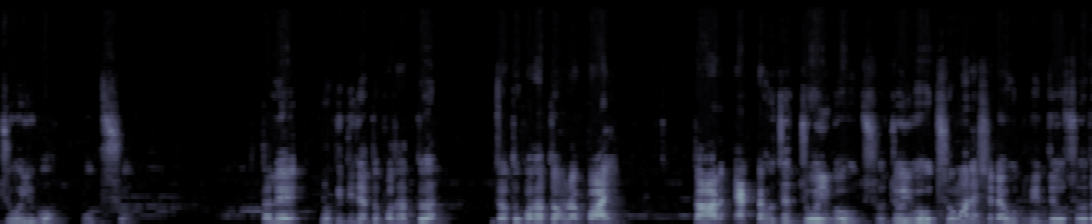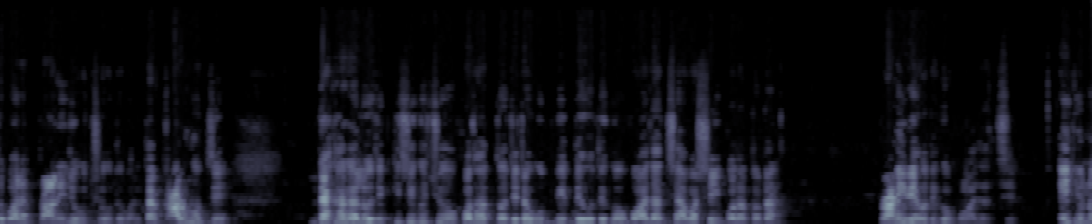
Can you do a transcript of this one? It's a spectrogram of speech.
জৈব উৎস। তাহলে প্রকৃতিজাত পদার্থ, যত পদার্থ আমরা পাই, তার একটা হচ্ছে জৈব উৎস। জৈব উৎস মানে সেটা উদ্ভিজ্জ উৎস হতে পারে, প্রাণীজ উৎস হতে পারে। তার কারণ হচ্ছে, দেখা গেল যে কিছু কিছু পদার্থ যেটা উদ্ভিদ দেহ থেকেও পাওয়া যাচ্ছে, আবার সেই পদার্থটা প্রাণী দেহ থেকেও পাওয়া যাচ্ছে। এই জন্য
